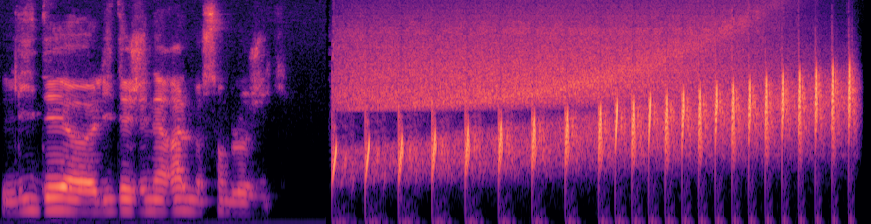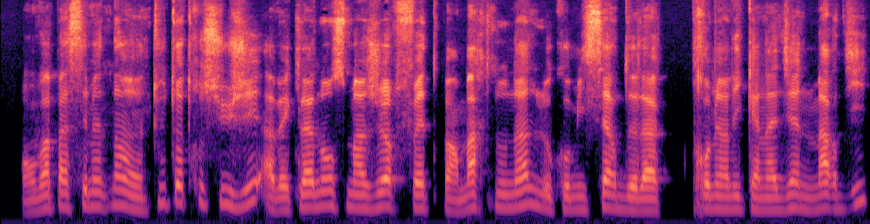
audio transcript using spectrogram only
l'idée euh, l'idée générale me semble logique. On va passer maintenant à un tout autre sujet avec l'annonce majeure faite par Marc Noonan, le commissaire de la Première Ligue canadienne, mardi.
